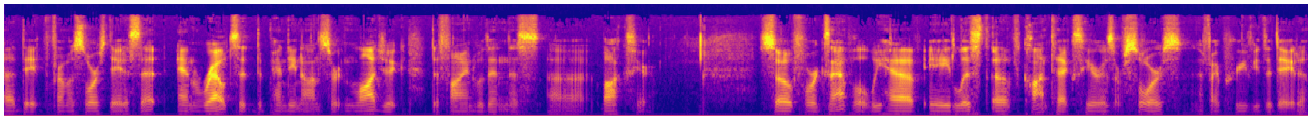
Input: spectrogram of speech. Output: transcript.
a, a from a source dataset and routes it depending on certain logic defined within this uh, box here. So for example, we have a list of contexts here as our source. If I preview the data,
